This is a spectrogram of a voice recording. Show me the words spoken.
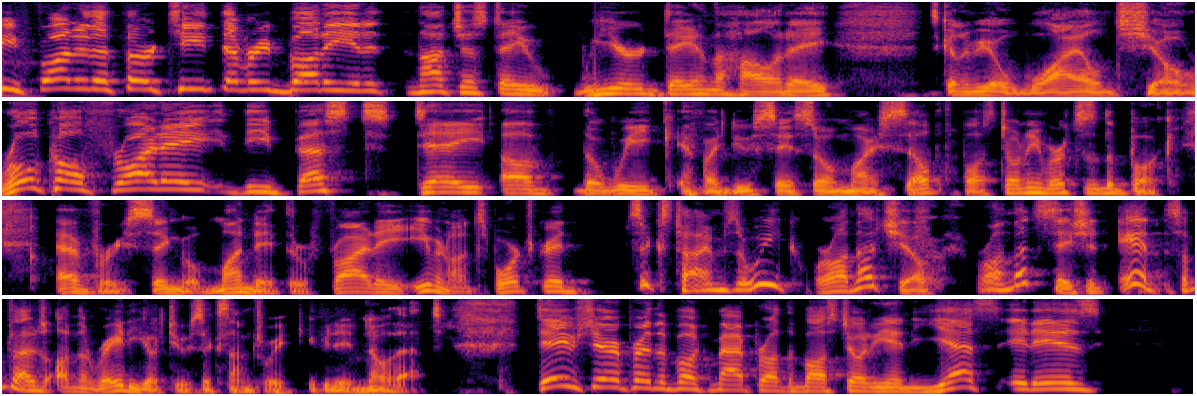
Happy Friday the 13th, everybody. And it's not just a weird day in the holiday, it's going to be a wild show. Roll Call Friday, the best day of the week, if I do say so myself. The Bostonian versus the book every single Monday through Friday, even on Sports Grid, six times a week. We're on that show, we're on that station, and sometimes on the radio too, six times a week, if you didn't know that. Dave Sharapan, the book, Matt brought the Bostonian. Yes, it is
